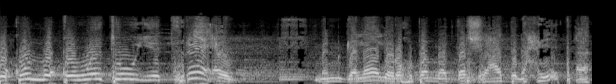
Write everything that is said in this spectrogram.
بكل قوته يترعب من جلال رهبان ما يقدرش يعدي ناحيتها.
